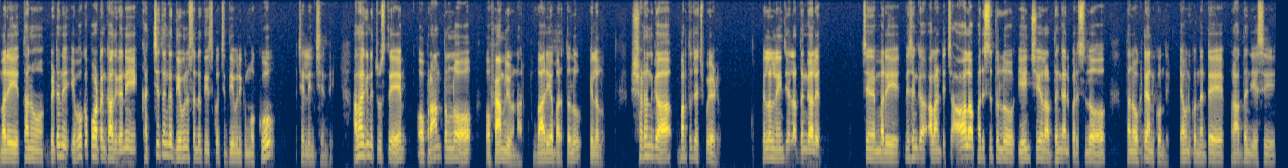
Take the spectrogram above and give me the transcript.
మరి తను బిడ్డని ఇవ్వకపోవటం కాదు కానీ ఖచ్చితంగా దేవుని సన్నిధి తీసుకొచ్చి దేవునికి మొక్కు చెల్లించింది. అలాగనే చూస్తే ఓ ప్రాంతంలో ఓ ఫ్యామిలీ ఉన్నారు. భార్య భర్తలు పిల్లలు. సడన్గా భర్త చచ్చిపోయాడు. పిల్లల్ని ఏం చేయాలో అర్థం కాలేదు. చే- మరి నిజంగా అలాంటి చాలా పరిస్థితుల్లో ఏం చేయాలో అర్థం కాని పరిస్థితిలో తను ఒకటే అనుకుంది. ఏమనుకుందంటే ప్రార్థన చేసి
